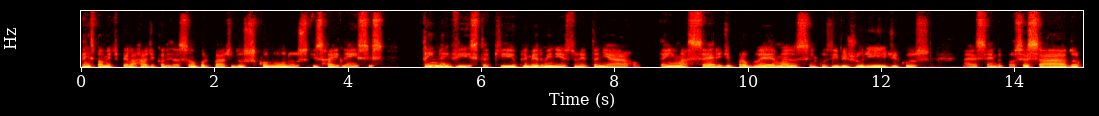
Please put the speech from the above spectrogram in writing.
principalmente pela radicalização por parte dos colonos israelenses. Tendo em vista que o primeiro-ministro Netanyahu tem uma série de problemas, inclusive jurídicos, né, sendo processado,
